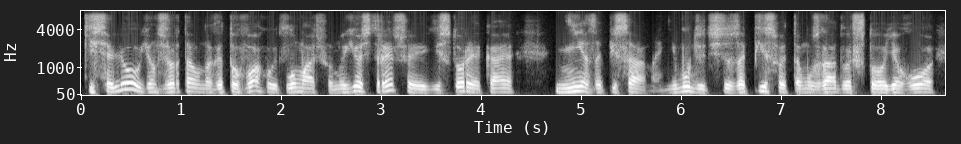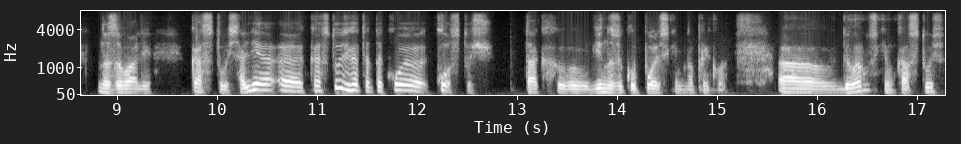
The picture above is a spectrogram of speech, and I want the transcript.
кісялёў ён звяртаў на гэту увагу і тлумачыў ну ёсць рэчы гісторыя якая не запісана не будуць записывать там узгадваць что яго называлі кастусь але э, кастусь гэта такое костусь так в языку польскім напрыклад беларускім кастусь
